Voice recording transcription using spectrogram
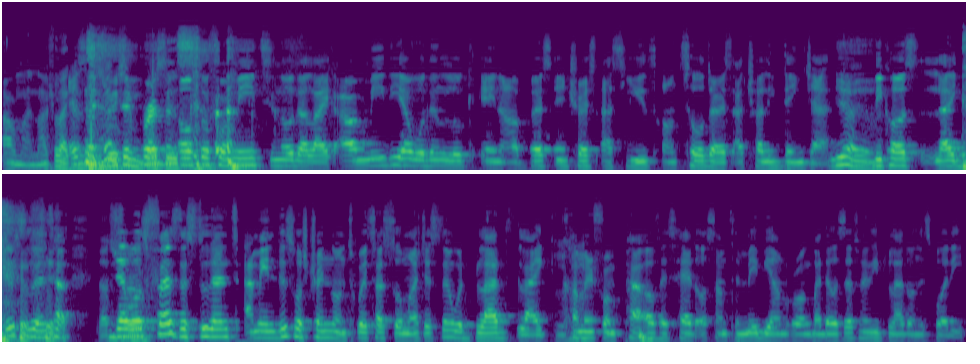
oh man, I feel like It's a bit administration depressing bodies- also for me to know that like our media wouldn't look in our best interest as youth until there is actually danger. Yeah, yeah. Because like this student have, there true. was first the student I mean this was trending on Twitter so much, the student with blood like Mm-hmm. coming from part of his head or something. Maybe I'm wrong, but there was definitely blood on his body.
